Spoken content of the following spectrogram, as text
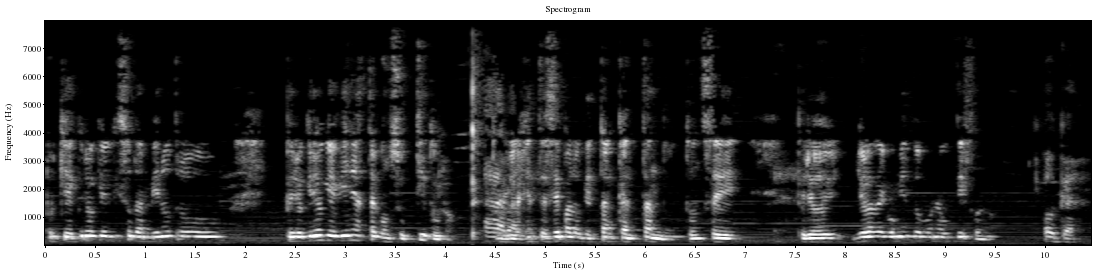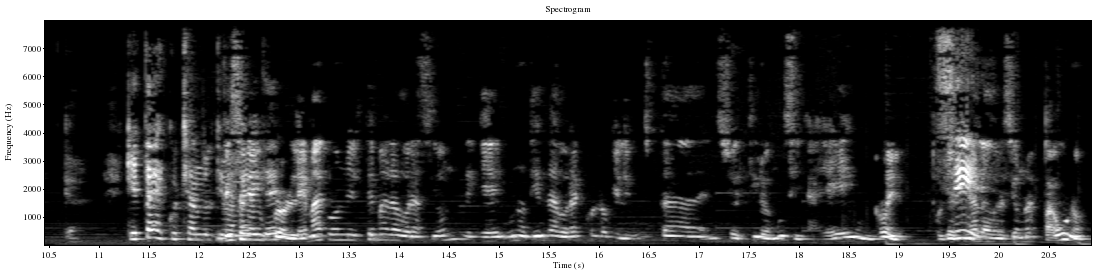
porque creo que él hizo también otro, pero creo que viene hasta con subtítulos. Ah, para que la gente sepa lo que están cantando. Entonces, pero yo la recomiendo con audífono. Ok, ok. ¿Qué estás escuchando Pienso que hay últimamente? un problema con el tema de la adoración, de que uno tiende a adorar con lo que le gusta en su estilo de música, y hay un rollo. Porque Sí. la adoración no es para uno,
